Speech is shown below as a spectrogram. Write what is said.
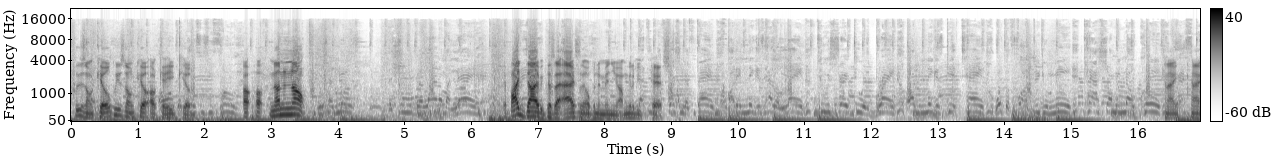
Please don't kill. Please don't kill. Okay, he killed. Oh, oh, no, no, no. If I die because I accidentally opened the menu, I'm gonna be pissed. Can I? Can I?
